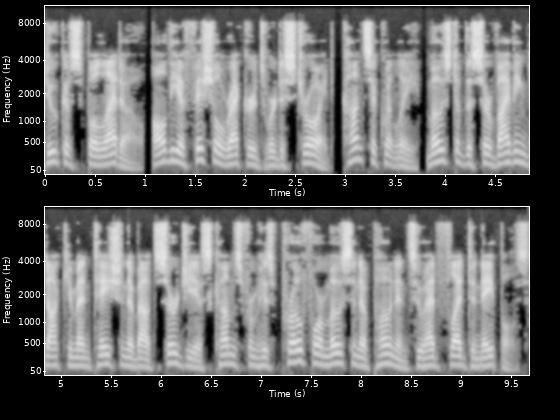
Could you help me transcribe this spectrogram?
Duke of Spoleto, all the official records were destroyed, consequently, most of the surviving documentation about Sergius comes from his pro-Formosan opponents who had fled to Naples.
